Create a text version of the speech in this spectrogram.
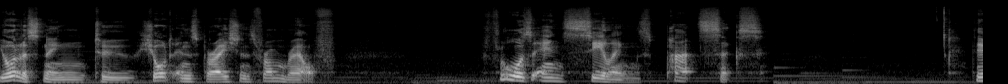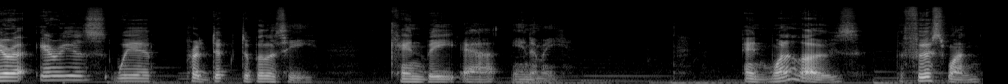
You're listening to Short Inspirations from Ralph. Floors and Ceilings, Part 6. There are areas where predictability can be our enemy. And one of those, the first one,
